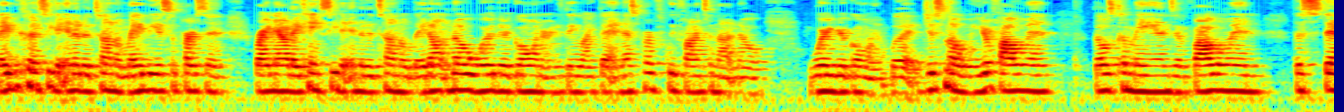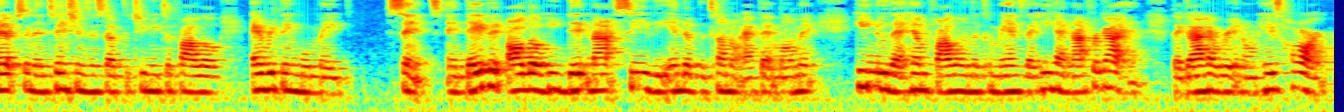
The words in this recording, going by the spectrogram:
maybe couldn't see the end of the tunnel, maybe it's a person right now they can't see the end of the tunnel. They don't know where they're going or anything like that. And that's perfectly fine to not know where you're going. But just know when you're following those commands and following the steps and intentions and stuff that you need to follow, everything will make sense. And David, although he did not see the end of the tunnel at that moment, he knew that him following the commands that he had not forgotten, that God had written on his heart,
